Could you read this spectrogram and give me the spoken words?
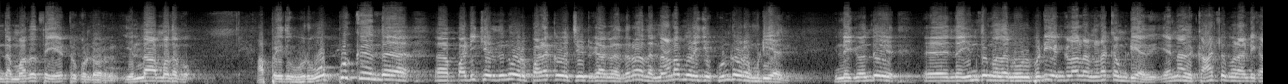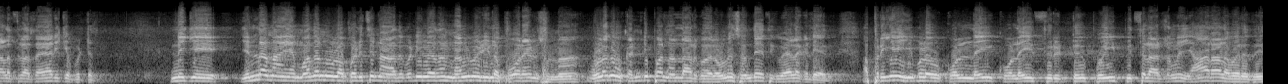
இந்த மதத்தை ஏற்றுக்கொண்டவர்கள் எல்லா மதமும். அப்போ இது ஒரு ஒப்புக்கு இந்த படிக்கிறதுன்னு ஒரு பழக்கம் வச்சுட்டு இருக்காங்களே தவிர அதை நடைமுறைக்கு கொண்டு வர முடியாது. இன்றைக்கி வந்து இந்த இந்து மத நூல்படி எங்களால் நடக்க முடியாது. ஏன்னா அது காட்டு மிராண்டி காலத்தில் தயாரிக்கப்பட்டது. இன்றைக்கி எல்லாம் நான் என் மத நூலை படித்து நான் அது வழியில் தான் நல்வழியில் போகிறேன்னு சொன்னால் உலகம் கண்டிப்பாக நல்லாயிருக்கும் அதில் ஒன்றும் சந்தேகத்துக்கு வேலை கிடையாது. அப்புறம் ஏன் இவ்வளவு கொள்ளை கொலை திருட்டு பொய் பித்தலாட்டம்லாம் யாரால் வருது?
